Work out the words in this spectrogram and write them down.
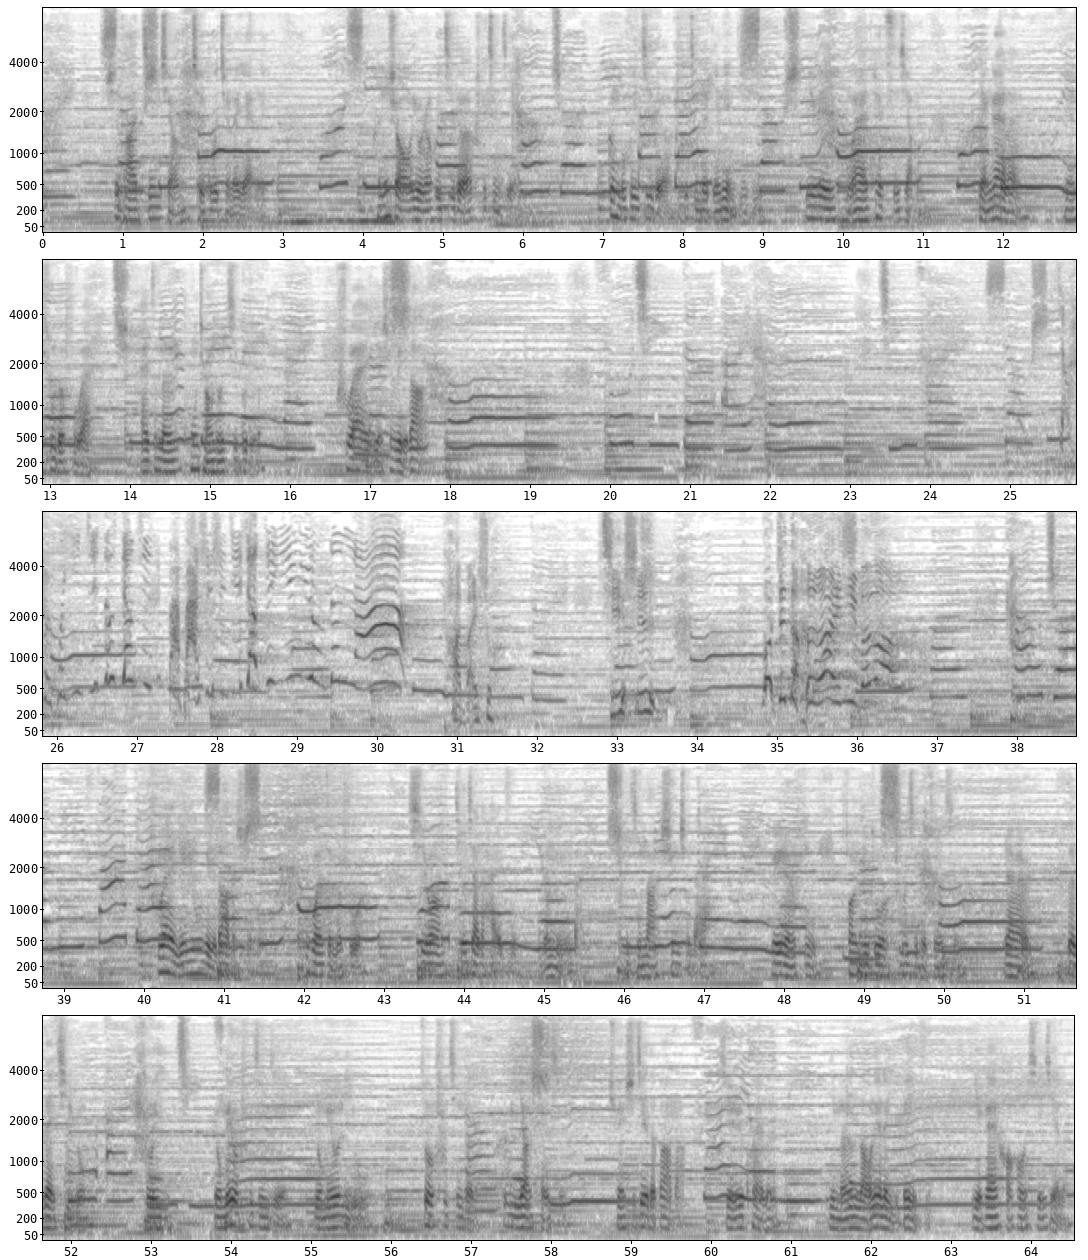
是他坚强且多情的眼泪。很少有人会记得父亲节。更不会记得父亲的点点滴滴，因为母爱太慈祥了，掩盖了严肃的父爱。孩子们通常都记不得，父爱也是伟大的。小灰灰一直都相信爸爸是世界上最英勇的狼。坦白说，其实我真的很爱你们啊。父爱也有伟大的时候。不管怎么说，希望天下的孩子能明白父亲那深沉的爱。为人父，方知做父亲的艰辛。然而，乐在其中。所以，有没有父亲节，有没有礼物，做父亲的都一样开心。全世界的爸爸，节日快乐！你们劳累了一辈子，也该好好歇歇了。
